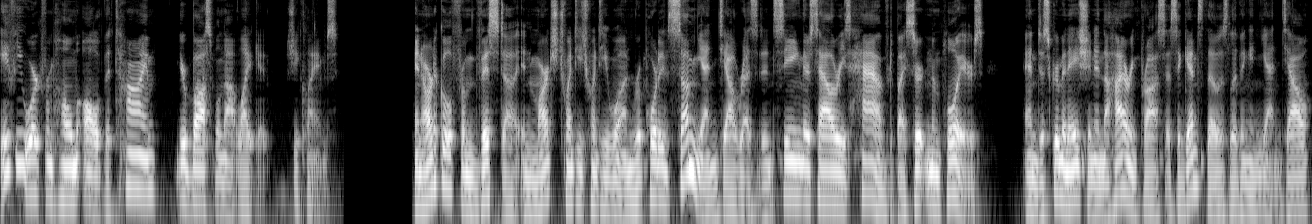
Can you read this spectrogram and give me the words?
if you work from home all the time, your boss will not like it, she claims. An article from Vista in March 2021 reported some Yanjiao residents seeing their salaries halved by certain employers and discrimination in the hiring process against those living in Yanjiao.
